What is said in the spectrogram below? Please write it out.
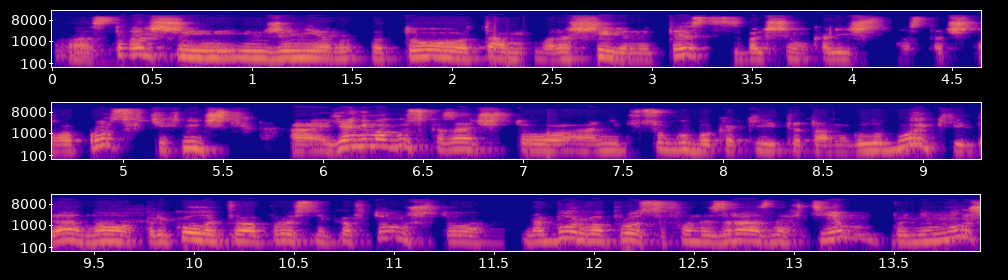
а, старший инженер, то там расширенный тест с большим количеством достаточно вопросов технических. А я не могу сказать, что они сугубо какие-то там глубокие, да, но прикол этого вопросника в том, что набор вопросов, он из разных тем понемножку,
